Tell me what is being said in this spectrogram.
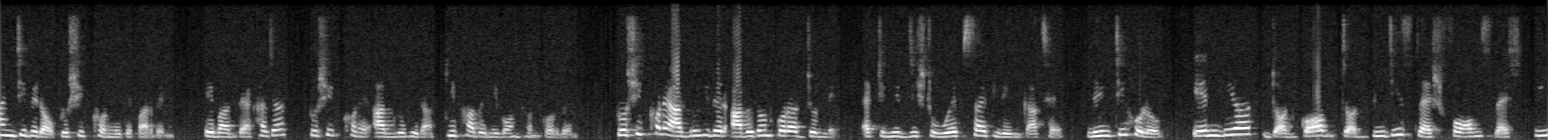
আইনজীবীরাও প্রশিক্ষণ নিতে পারবেন। এবার দেখা যাক প্রশিক্ষণে আগ্রহীরা কীভাবে নিবন্ধন করবেন। প্রশিক্ষণে আগ্রহীদের আবেদন করার জন্য একটি নির্দিষ্ট ওয়েবসাইট লিংক আছে। লিঙ্কটি হলো nbr.gov.bg slash form slash e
